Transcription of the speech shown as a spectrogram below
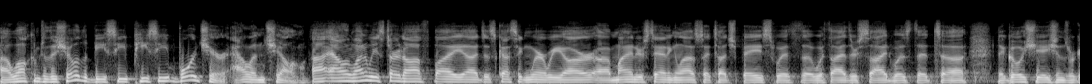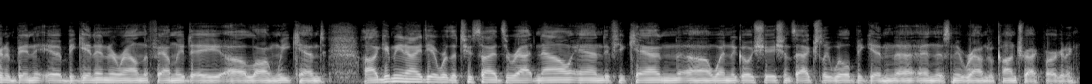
Uh, welcome to the show, the BC PC Board Chair, Alan Chell. Uh, Alan, why don't we start off by uh, discussing where we are? Uh, my understanding, last I touched base with uh, with either side, was that uh, negotiations were going to begin in around the Family Day long weekend. give me an idea where the two sides are at now, and if you can, when negotiations actually actually will begin uh, in this new round of contract bargaining.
